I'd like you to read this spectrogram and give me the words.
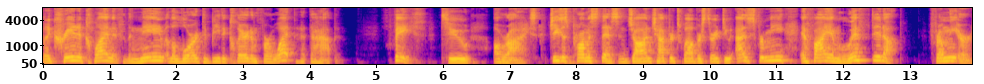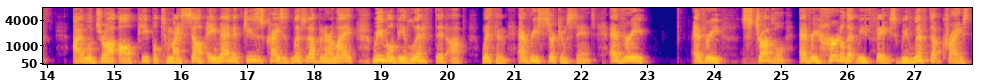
but it created a climate for the name of the Lord to be declared and for what to happen? Faith to arise. Jesus promised this in John chapter 12, verse 32 As for me, if I am lifted up from the earth, I will draw all people to myself. Amen. If Jesus Christ is lifted up in our life, we will be lifted up with him. Every circumstance, every every struggle, every hurdle that we face, we lift up Christ,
